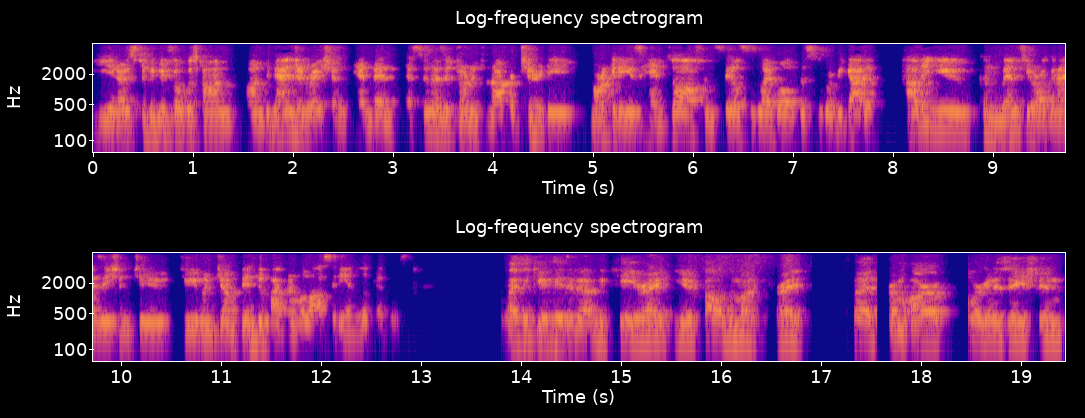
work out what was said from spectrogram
you know, is typically focused on on demand generation, and then as soon as it turns into an opportunity, marketing is hands off, and sales is like, well, this is where we got it. How did you convince your organization to to even jump into pipeline velocity and look at this? I think you hit it on the key, right? You follow the money, right? But from our organization,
